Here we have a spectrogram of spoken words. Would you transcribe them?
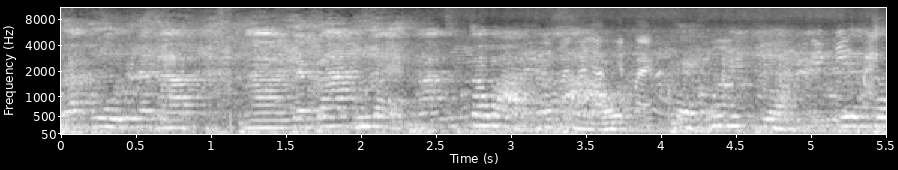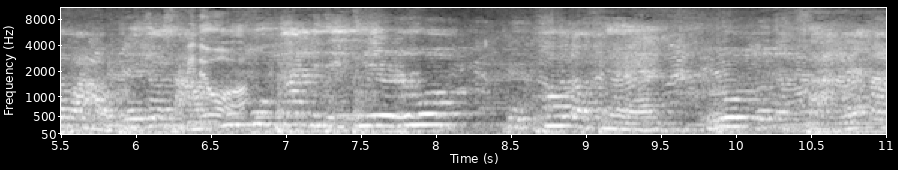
พระคุณนะครับทางญาติบ้านผู้ใหญ่ทั้งเจ้าบ่าวเจ้าสาวแขกผู้มีเกียรติเพื่อนเจ้าบ่าวเพื่อนเจ้าสาวทุกท่านจริงๆที่ร่วมผูกข้อต่อแขนร่วมโดนน้ำสังและมา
